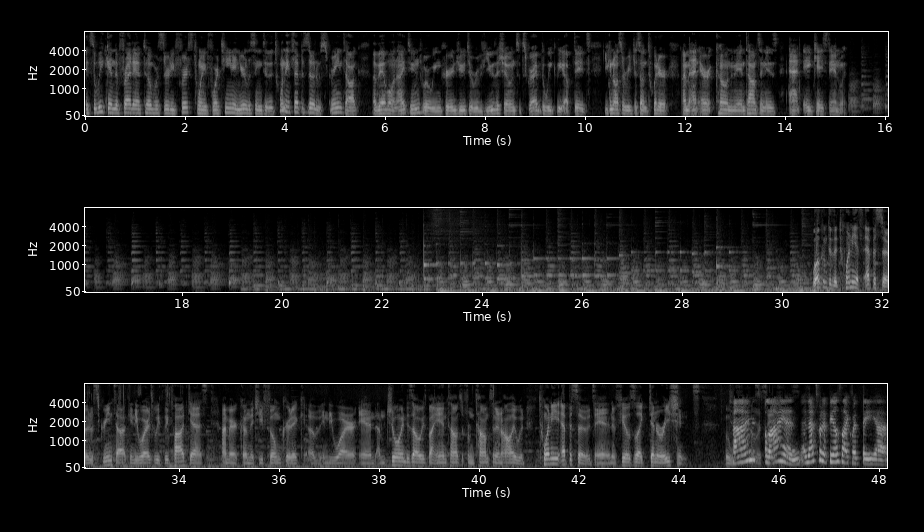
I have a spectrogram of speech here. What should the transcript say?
It's the weekend of Friday, October 31st, 2014, and you're listening to the 20th episode of Screen Talk, available on iTunes, where we encourage you to review the show and subscribe to weekly updates. You can also reach us on Twitter. I'm at Eric Kohn, and Anne Thompson is at AK Stanwyck. Welcome to the 20th episode of Screen Talk, IndieWire's weekly podcast. I'm Eric Kohn, the chief film critic of IndieWire, and I'm joined as always by Anne Thompson from Thompson in Hollywood. 20 episodes, and it feels like generations. Time is flying, and that's what it feels like with the, uh,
